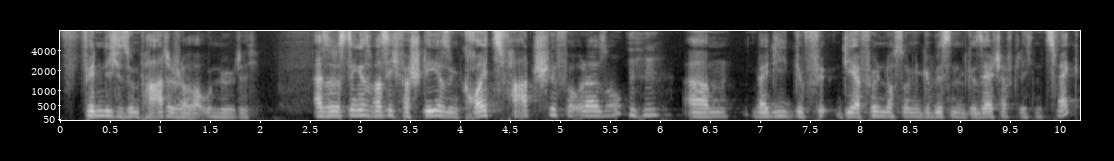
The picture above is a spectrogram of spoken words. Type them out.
finde ich sympathisch, aber unnötig. Also das Ding ist, was ich verstehe, sind Kreuzfahrtschiffe oder so. Mhm. Ähm, weil die, die erfüllen noch so einen gewissen gesellschaftlichen Zweck.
